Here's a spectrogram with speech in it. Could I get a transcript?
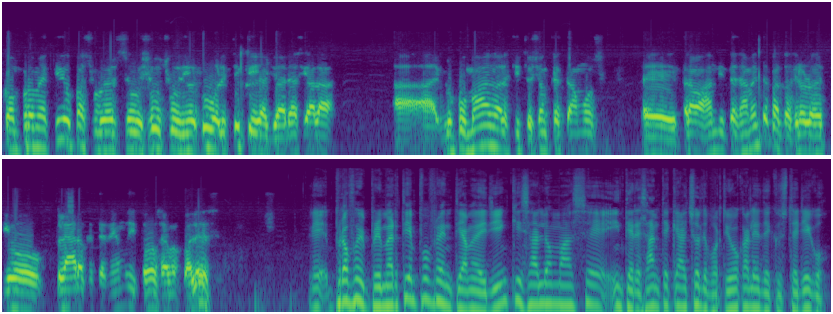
comprometido para subir su, su, nivel futbolístico y ayudar hacia la, al grupo humano, a la institución que estamos eh, trabajando intensamente para conseguir el objetivo claro que tenemos y todos sabemos cuál es. Eh, profe, el primer tiempo frente a Medellín, quizás lo más eh, interesante que ha hecho el Deportivo Cali desde que usted llegó.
